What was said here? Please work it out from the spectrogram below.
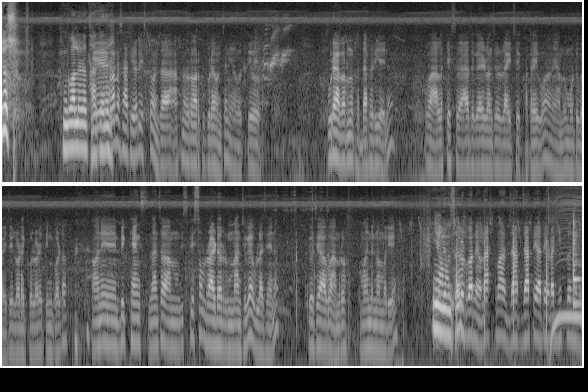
जस गलेर थाकेर। साथीहरू यस्तो हुन्छ आफ्नो रहरको कुरा हुन्छ नि अब त्यो पुरा गर्नु खोज्दाखेरि होइन अब हालत त्यस्तो आजको एडभेन्चर राइड चाहिँ खतरै भयो अनि हाम्रो मोटु भाइ चाहिँ लडेको लडे तिनपल्ट। अनि बिग थ्याङ्क्स जान्छ स्पेसल राइडर मान्छु क्या उसलाई चाहिँ होइन? त्यो चाहिँ अब हाम्रो महेन्द्र नम्बरी है सेल्युट गर्ने हो। लास्टमा जात जाते जाते एउटा गिफ्ट पनि दिनु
